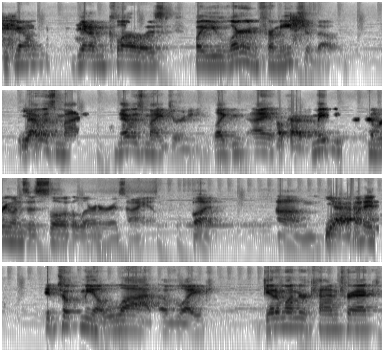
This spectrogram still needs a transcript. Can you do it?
You don't get them closed, but you learn from each of those. Yeah. That was my that was my journey. Like I okay. maybe everyone's as slow of a learner as I am, but um, yeah. But it it took me a lot of like get them under contract.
